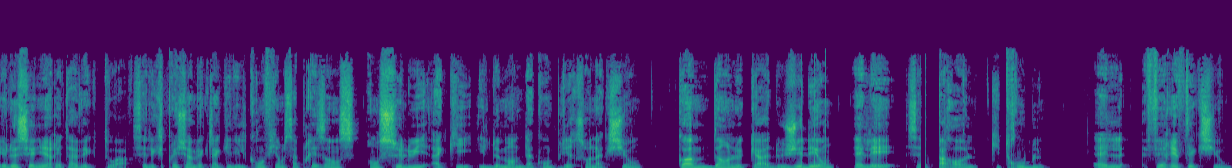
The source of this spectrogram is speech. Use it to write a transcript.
Et le Seigneur est avec toi. C'est l'expression avec laquelle il confirme sa présence en celui à qui il demande d'accomplir son action. Comme dans le cas de Gédéon, elle est cette parole qui trouble, elle fait réflexion.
